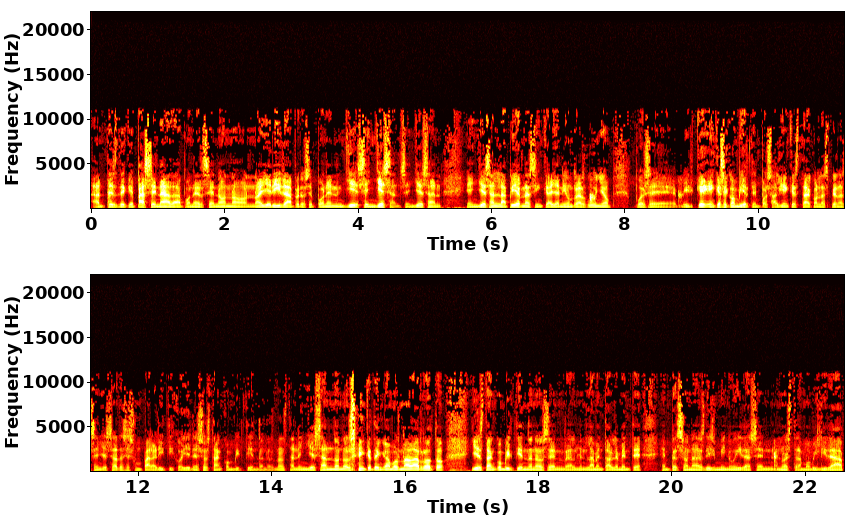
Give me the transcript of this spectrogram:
antes de que pase nada, ponerse, no, no, no hay herida, pero se ponen, se enyesan, se enyesan, enyesan la pierna sin que haya ni un rasguño, pues, eh, ¿en qué se convierten? Pues alguien que está con las piernas enyesadas es un paralítico y en eso están convirtiéndonos, ¿no? Están enyesándonos en que tengamos nada roto y están convirtiéndonos en, lamentablemente, en personas disminuidas en nuestra movilidad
